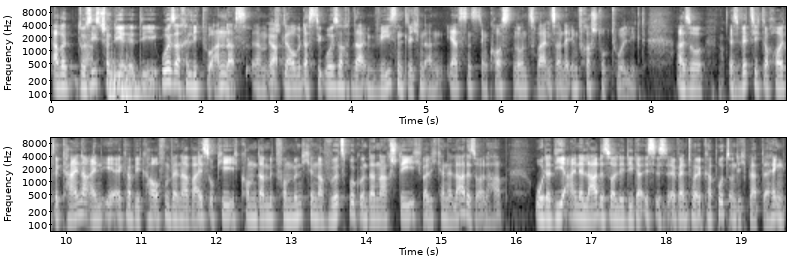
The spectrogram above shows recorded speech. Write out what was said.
Aber du ja. siehst schon, die, die Ursache liegt woanders. Ähm, ja. Ich glaube, dass die Ursache da im Wesentlichen an erstens den Kosten und zweitens an der Infrastruktur liegt. Also ja. es wird sich doch heute keiner einen E-LKW kaufen, wenn er weiß, okay, ich komme damit von München nach Würzburg und danach stehe ich, weil ich keine Ladesäule habe. Oder die eine Ladesäule, die da ist, ist eventuell kaputt und ich bleibe da hängen.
